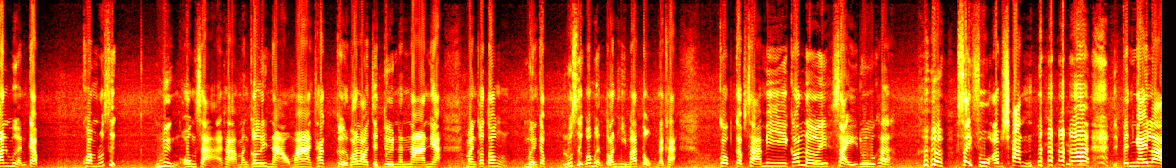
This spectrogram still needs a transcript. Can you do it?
มันเหมือนกับ ความรู้สึก 1 องศาค่ะ มันก็เลยหนาวมาก ถ้าเกิดว่าเราจะเดินนานๆเนี่ย มันก็ต้องเหมือนกับรู้สึกว่าเหมือนตอนหิมะตกนะคะกบกับสามีก็เลยใส่ดูค่ะ ใส่ full option เป็นไงล่ะ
